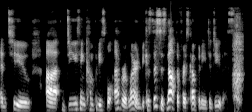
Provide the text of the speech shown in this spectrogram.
and two, uh, do you think companies will ever learn? Because this is not the first company to do this.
